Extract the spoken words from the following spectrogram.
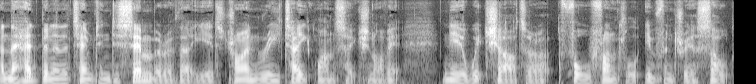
and there had been an attempt in December of that year to try and retake one section of it near Wytschaete, a full frontal infantry assault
